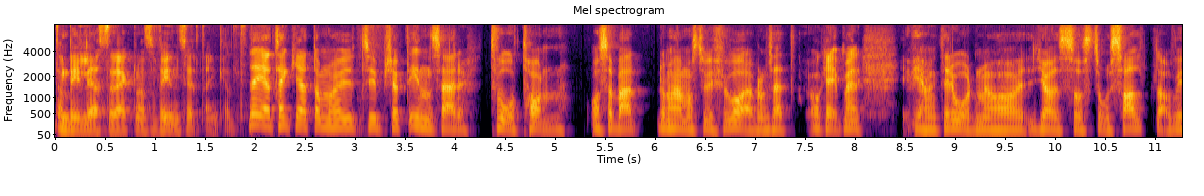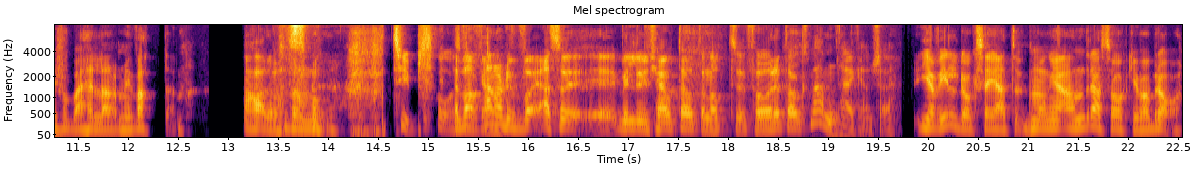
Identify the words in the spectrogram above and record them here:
De billigaste räkorna som finns helt enkelt. Nej, jag tänker att de har ju typ köpt in så här två ton. Och så bara, de här måste vi förvara på något sätt. Okej, men vi har inte råd med att göra så stor saltlag. Vi får bara hälla dem i vatten. Jaha, det var Så de, typ så Men vad fan har du... Alltså, eh, vill du shoutouta något företagsnamn här kanske? Jag vill dock säga att många andra saker var bra.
